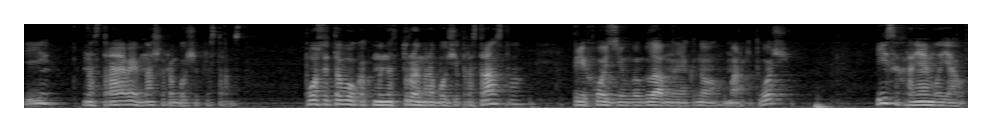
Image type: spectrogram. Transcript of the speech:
и настраиваем наше рабочее пространство. После того, как мы настроим рабочее пространство, переходим в главное окно Market Watch и сохраняем layout.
